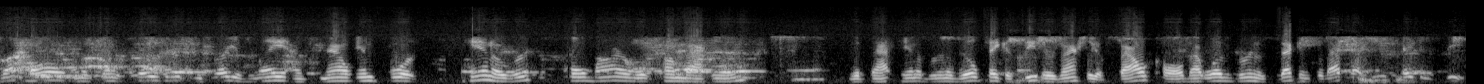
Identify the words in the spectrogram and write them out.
jump ball and it's going to stay here and Centralia's way and now in for Hanover. Cole Meyer will come back in. With that, Tanner Bruna will take a seat. There's actually a foul call. That was Bruna's second, so that's why he's taking a seat.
